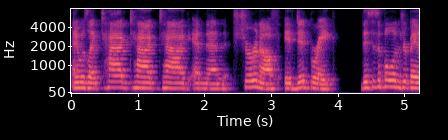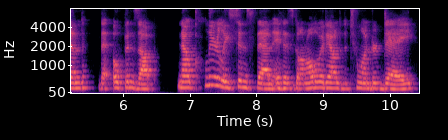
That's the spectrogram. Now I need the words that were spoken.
and it was like tag, tag, tag, and then sure enough, it did break. This is a Bollinger Band that opens up now, clearly, since then, it has gone all the way down to the 200 day,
